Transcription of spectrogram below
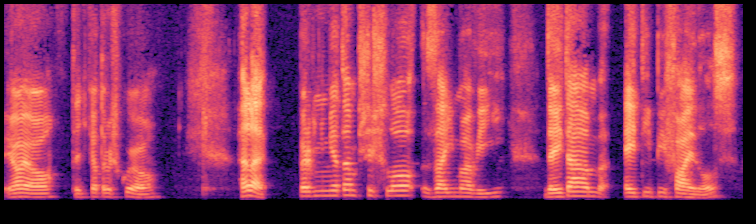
Jo, jo, teďka trošku jo. Hele, první mě tam přišlo zajímavý, dej tam ATP Finals.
